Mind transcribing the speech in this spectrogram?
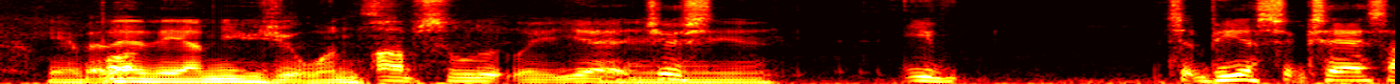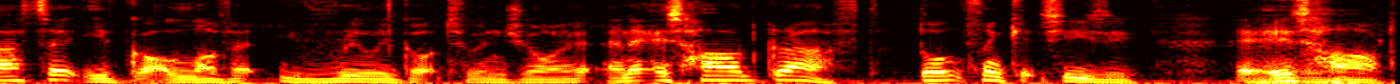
Yeah, but, they're the unusual ones. Absolutely, yeah. Yeah, just yeah. you've to be a success at it, you've got to love it. You've really got to enjoy it, and it is hard graft. Don't think it's easy. It is hard.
